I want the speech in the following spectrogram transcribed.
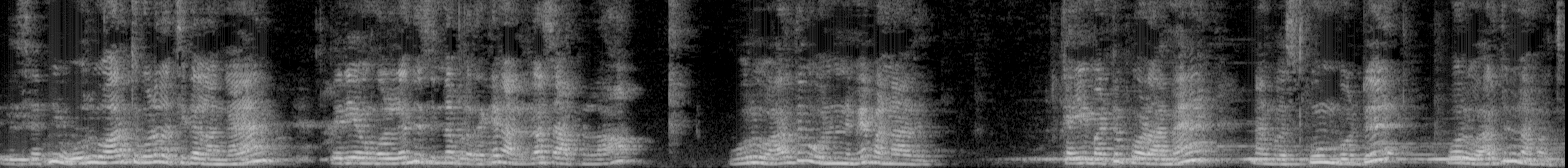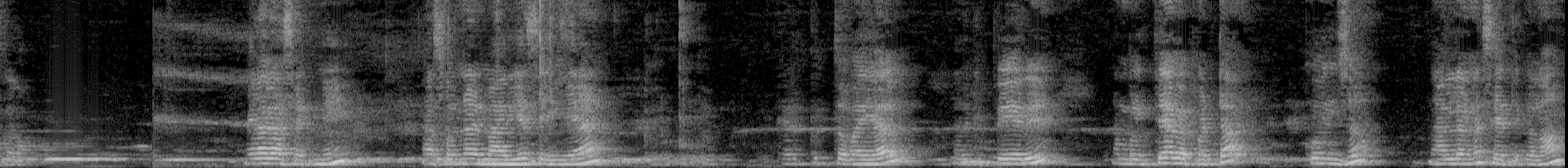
இந்த சட்னி ஒரு வாரத்துக்கு கூட வச்சுக்கலாங்க. பெரியவங்கள்லேருந்து சின்ன பிள்ளை வரைக்கும் நல்லா சாப்பிடலாம். ஒரு வாரத்துக்கு ஒன்றுமே பண்ணாது. கை மட்டும் போடாமல் நம்ம ஸ்பூன் போட்டு ஒரு வாரத்துக்கு நம்ம வச்சுக்கலாம். மிளகாய் சட்னி நான் சொன்ன மாதிரியே செய்யுங்க. கருப்பு துவையல் அதுக்கு பேர் நம்மளுக்கு தேவைப்பட்டால் கொஞ்சம் நல்லெண்ணெய் சேர்த்துக்கலாம்.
